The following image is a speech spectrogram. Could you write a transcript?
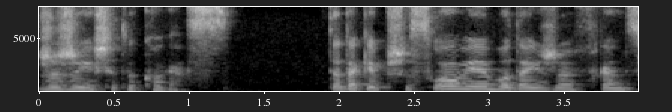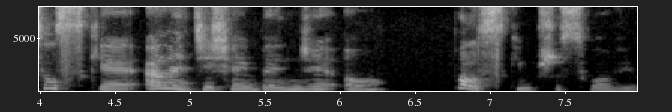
że żyje się tylko raz. To takie przysłowie, bodajże francuskie, ale dzisiaj będzie o polskim przysłowiu.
